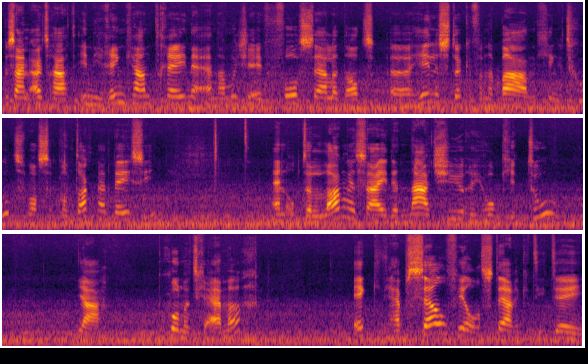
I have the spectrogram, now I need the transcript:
we zijn uiteraard in die ring gaan trainen. En dan moet je even voorstellen dat uh, hele stukken van de baan ging het goed. Was er contact met Basie. En op de lange zijde na het juryhokje toe, ja, begon het geëmmer. Ik heb zelf heel sterk het idee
